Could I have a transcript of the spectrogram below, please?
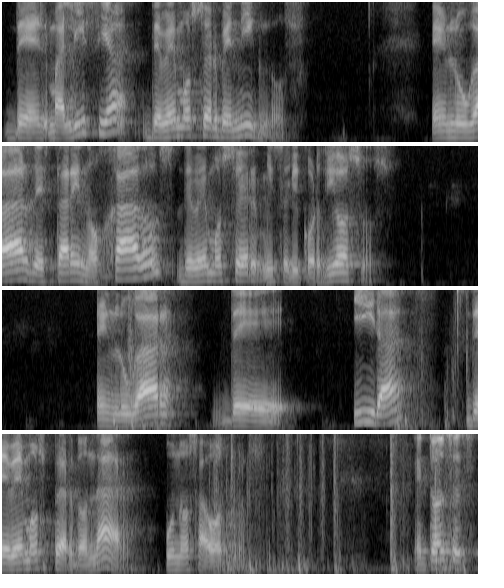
de malicia debemos ser benignos. En lugar de estar enojados debemos ser misericordiosos. En lugar de ira debemos perdonar unos a otros. Entonces,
